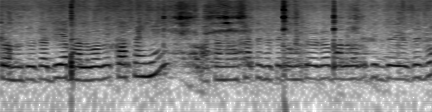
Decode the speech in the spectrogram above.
টমেটোটা দিয়ে ভালোভাবে কষাই নিই। কষানোর সাথে সাথে টমেটোটা ভালোভাবে সিদ্ধ হয়ে দেবো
